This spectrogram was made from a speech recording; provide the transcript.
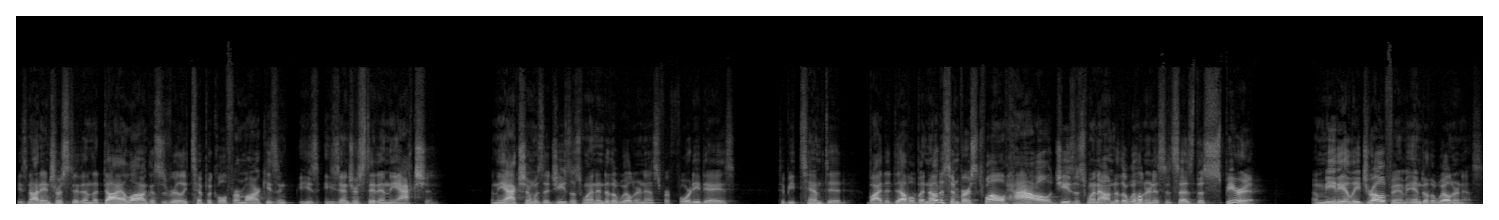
He's not interested in the dialogue. This is really typical for Mark. He's, in, he's, he's interested in the action. And the action was that Jesus went into the wilderness for 40 days to be tempted by the devil. But notice in verse 12 how Jesus went out into the wilderness. It says, the Spirit immediately drove him into the wilderness.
